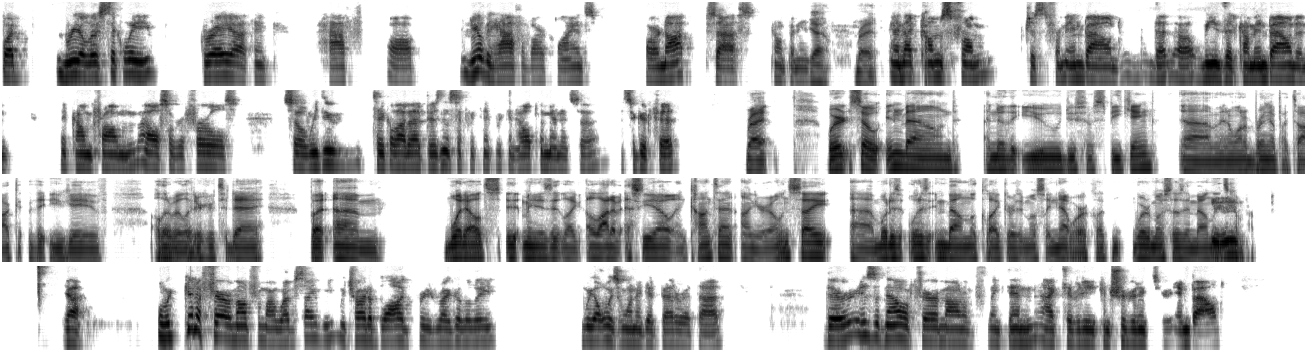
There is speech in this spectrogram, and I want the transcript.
But realistically, Gray, I think half, uh, nearly half of our clients are not SaaS companies. Yeah. Right. And that comes from just from inbound that uh, leads that come inbound and they come from also referrals. So we do take a lot of that business if we think we can help them and it's a it's a good fit. Right. Where so inbound, I know that you do some speaking. Um, and I want to bring up a talk that you gave a little bit later here today. But um, what else? I mean, is it like a lot of SEO and content on your own site? Um, what is what does inbound look like, or is it mostly network? Like, where do most of those inbound leads mm-hmm. come from? Yeah, well, we get a fair amount from our website. We we try to blog pretty regularly. We always want to get better at that. there is now a fair amount of LinkedIn activity contributing to inbound.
